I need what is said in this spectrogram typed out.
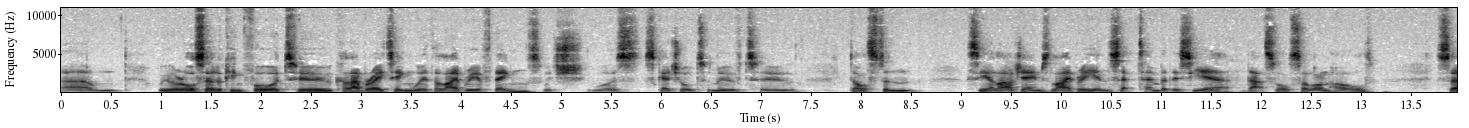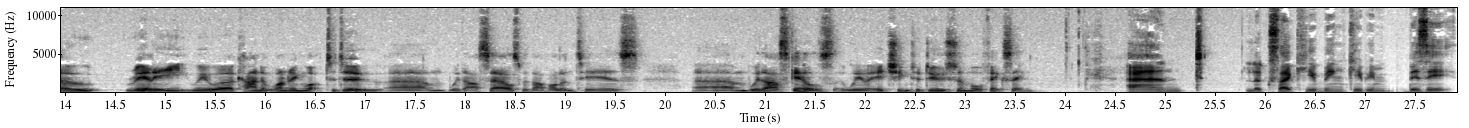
Um, we were also looking forward to collaborating with the Library of Things, which was scheduled to move to Dalston CLR James Library in September this year. That's also on hold. So really, we were kind of wondering what to do um, with ourselves, with our volunteers. um, with our skills. We were itching to do some more fixing. And looks like you've been keeping busy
